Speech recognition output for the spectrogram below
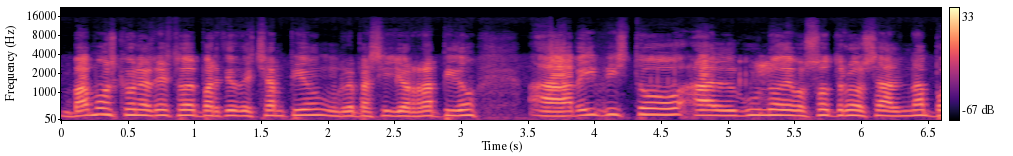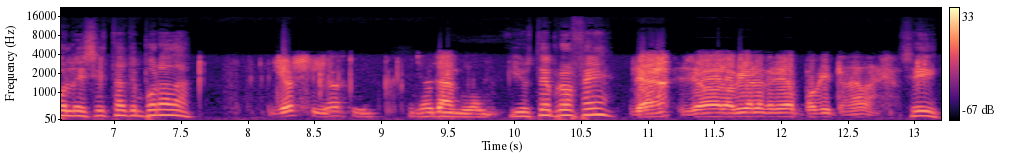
Vamos con el resto del partido de Champions, un repasillo rápido. ¿Habéis visto alguno de vosotros al Nápoles esta temporada? Yo sí. Yo, sí, yo también. ¿Y usted, profe? Ya, yo lo vi el otro día un poquito nada más. Sí.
